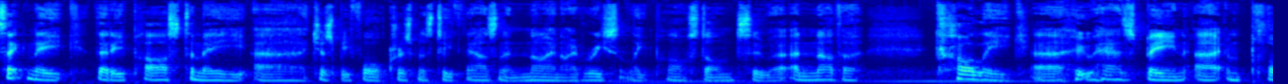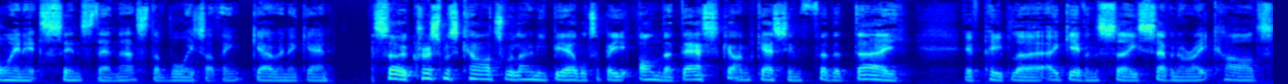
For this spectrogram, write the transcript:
technique that he passed to me uh, just before Christmas 2009, I've recently passed on to uh, another colleague uh, who has been uh, employing it since then. That's the voice, I think, going again. So, Christmas cards will only be able to be on the desk, I'm guessing, for the day. If people are given, say, seven or eight cards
